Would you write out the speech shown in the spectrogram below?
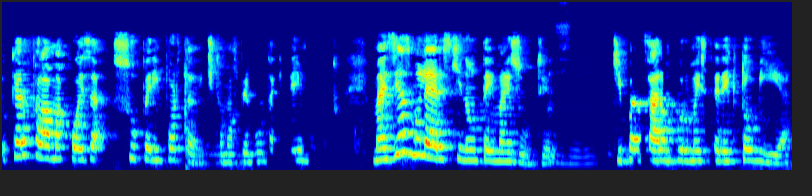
Eu quero falar uma coisa super importante, que é uma pergunta que vem mas e as mulheres que não têm mais útero? Uhum. Que passaram por uma esterectomia?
